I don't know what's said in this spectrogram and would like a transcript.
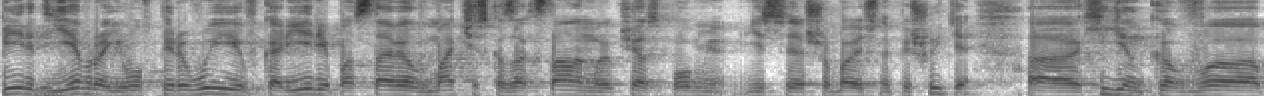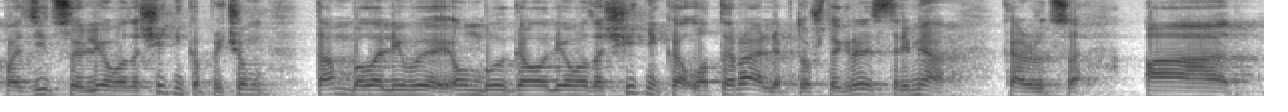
перед Евро, его впервые в карьере поставил в матче с Казахстаном, как сейчас помню, если я ошибаюсь, напишите, э, Хиддинк в позицию левого защитника, причем там была левый, он был играл левого защитника латерали, потому что играли с тремя, кажется, а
